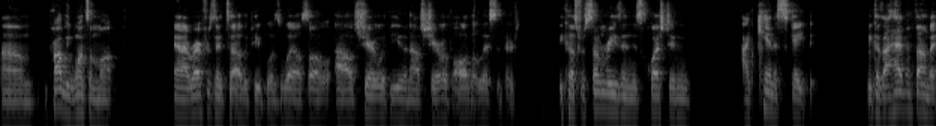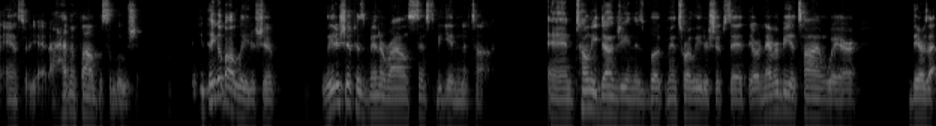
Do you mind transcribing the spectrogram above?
um, probably once a month. And I reference it to other people as well. So I'll share it with you and I'll share it with all the listeners because for some reason, this question, I can't escape it because I haven't found the answer yet. I haven't found the solution. If you think about leadership, leadership has been around since the beginning of time. And Tony Dungy in his book, Mentor Leadership, said there will never be a time where there's an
